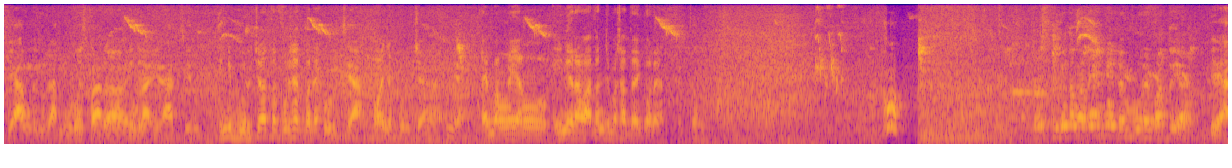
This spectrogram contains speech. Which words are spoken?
ya mungkin udah mulus Udah baru ini. mulai rajin. ini burja atau full set pada? Kurja. Oh hanya burja. Iya. Emang yang ini rawatan cuma satu ekor ya? Betul. Terus juga tuh ini ada murai batu ya? Iya,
